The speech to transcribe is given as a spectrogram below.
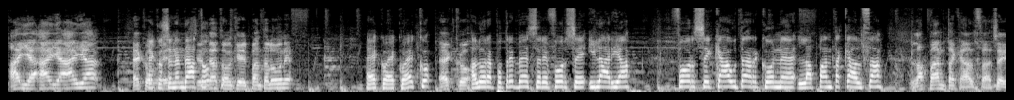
Aia, aia, aia. Ecco, Ecco, se n'è andato. Se n'è andato anche il pantalone. Ecco, ecco, ecco. Ecco. Allora potrebbe essere forse Ilaria? Forse Kautar con eh, la pantacalza? La panta calza. Cioè,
